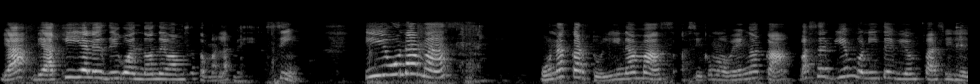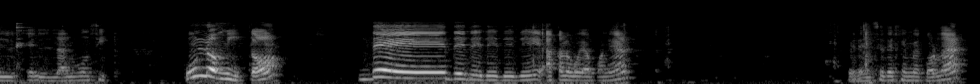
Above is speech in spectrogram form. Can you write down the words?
¿Ya? De aquí ya les digo en dónde vamos a tomar las medidas. 5. Y una más, una cartulina más, así como ven acá, va a ser bien bonita y bien fácil el, el. Un lomito de, de, de, de, de, de, acá lo voy a poner. Espérense, déjenme acordar.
